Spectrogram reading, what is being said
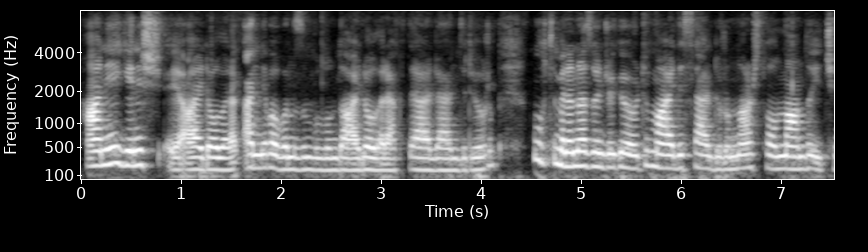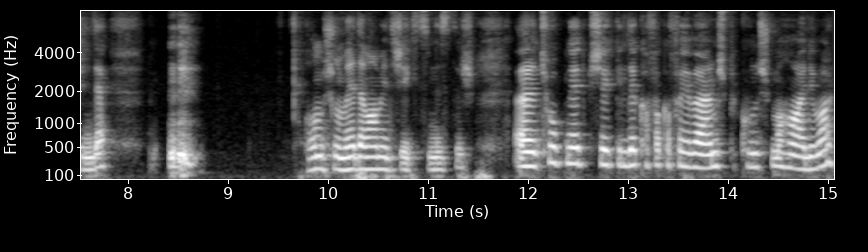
Haneye geniş e, aile olarak anne babanızın bulunduğu aile olarak değerlendiriyorum. Muhtemelen az önce gördüğüm ailesel durumlar sonlandığı için de konuşulmaya devam edeceksinizdir. Yani çok net bir şekilde kafa kafaya vermiş bir konuşma hali var.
